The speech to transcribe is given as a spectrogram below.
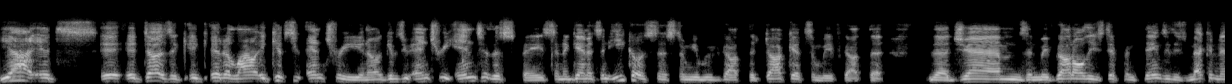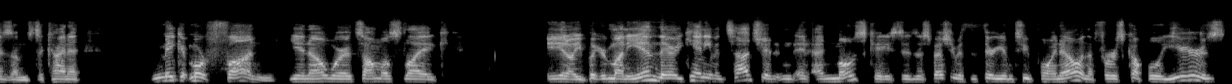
yeah, it's it, it does it, it it allow it gives you entry. You know, it gives you entry into the space. And again, it's an ecosystem. We've got the ducats and we've got the the gems and we've got all these different things and these mechanisms to kind of make it more fun. You know, where it's almost like you know you put your money in there you can't even touch it and in most cases especially with ethereum 2.0 in the first couple of years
